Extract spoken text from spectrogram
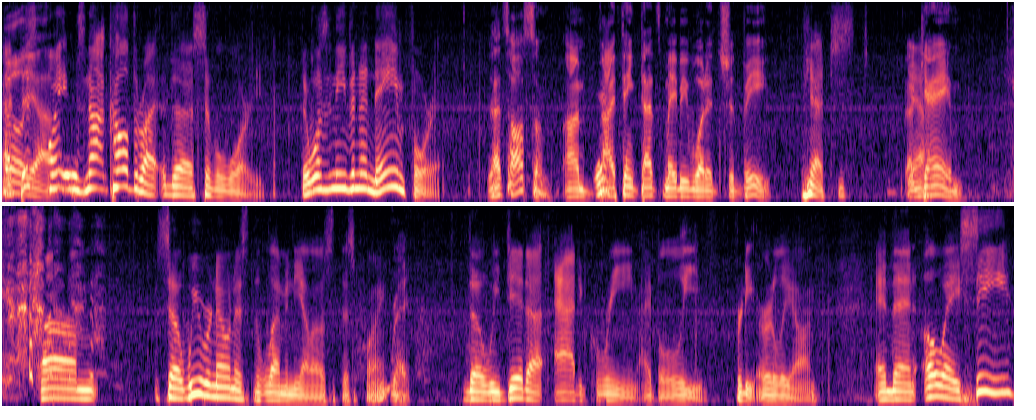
At this yeah. point, it was not called the, the Civil War. Even. There wasn't even a name for it. That's awesome. Um, Yeah. I think that's maybe what it should be. Yeah, just A yeah. game. Um, so we were known as the Lemon Yellows at this point. Right. though we did uh, add green, I believe, pretty early on. And then OAC,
